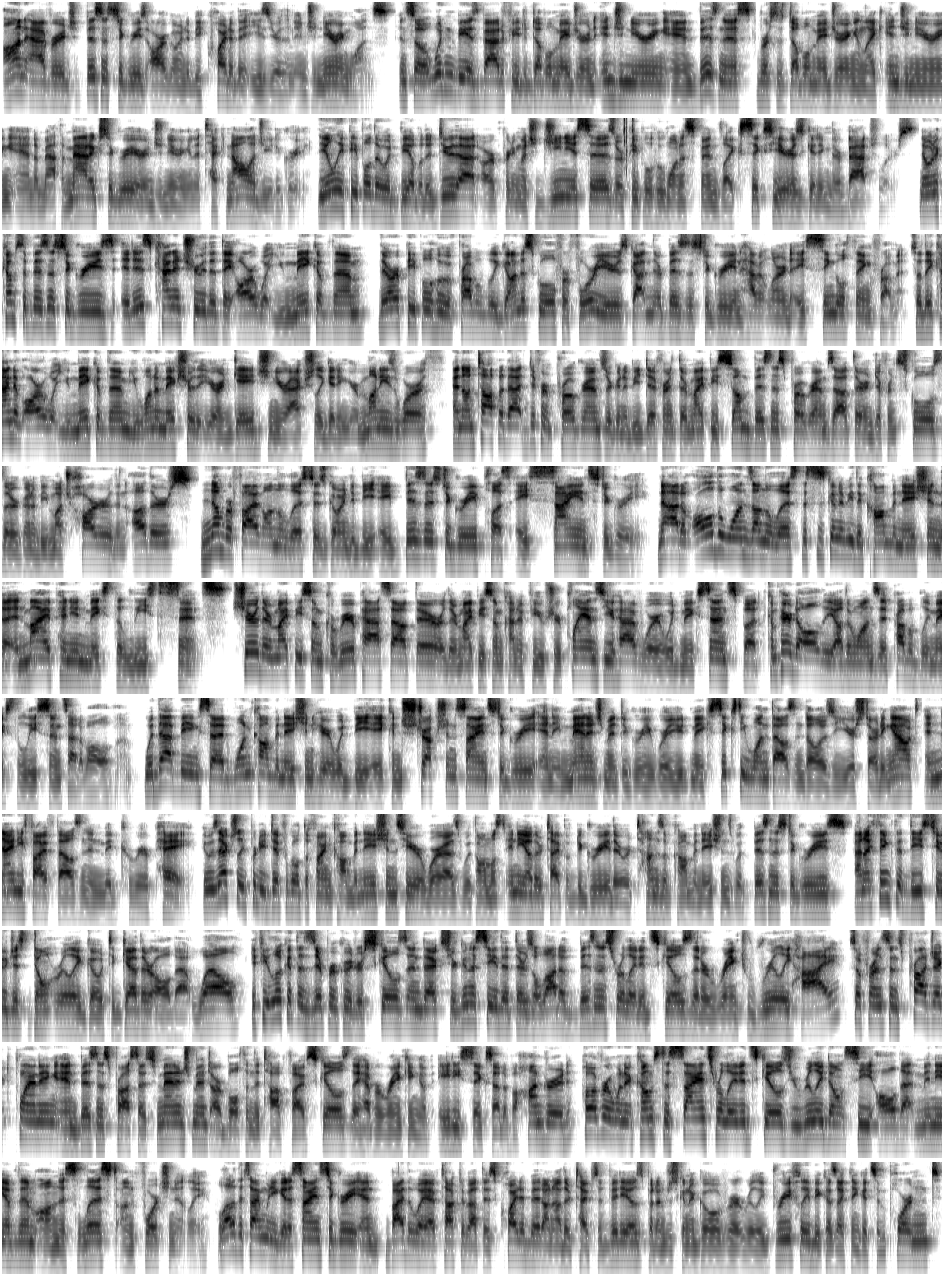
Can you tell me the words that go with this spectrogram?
on average, business degrees are going to be quite a bit easier than engineering ones. And so it wouldn't be as bad for you to double major in engineering and business versus double majoring in like engineering and a mathematics degree or engineering and a technology degree. The only people that would be able to do that are pretty much geniuses or people who want to spend like six years getting their bachelor's. Now when it comes to business degrees, it is kind of true that they are what you make of them. There are people who have probably gone to school for four years, gotten their business degree and haven't learned a single thing from it. So they kind of are what you make of them. You want to make sure that you're engaged and you're actually getting your money's worth. And on top of that, different programs are going to be different. There might be some business programs out there in different schools that are going to be much harder than others. Number five on the list is going to be a business degree plus a science degree. Now, out of all the ones on the list, this is going to be the combination that, in my opinion, makes the least sense. Sure, there might be some career paths out there, or there might be some kind of future plans you have where it would make sense, but compared to all the other ones, it probably makes the least sense out of all of them. With that being said, one combination here would be a construction science degree and a management degree where you'd make $61,000 a year starting out and $95,000 in mid-career pay. It was actually pretty difficult to find combinations here, whereas with almost any other type of degree, there were tons of combinations with business degrees. And I think that these two just don't really go together all that well. If you look at the ZipRecruiter skills index, you're gonna see that there's a lot of business related skills that are ranked really high. So for instance, project planning and business process management are both in the top five skills. They have a ranking of 86 out of 100. However, when it comes to science related skills, you really don't see all that many of them on this list, unfortunately. A lot of the time when you get a science degree, and by the way, I've talked about this quite a bit on other types of videos, but I'm just gonna go over it really briefly because I think it's important.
